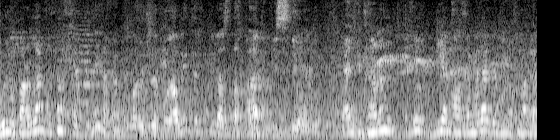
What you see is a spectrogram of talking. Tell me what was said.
Bu yukarılar zaten sıcaktı değil mi? Bunlar önceden boyalıydı, biraz daha pisli oldu. Yani dükkanın bu diğer malzemeler de büyük ihtimalle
